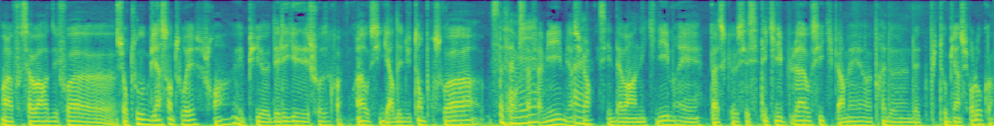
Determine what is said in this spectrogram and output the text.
voilà, faut savoir des fois, euh, surtout bien s'entourer, je crois, et puis euh, déléguer des choses. Quoi. Voilà, aussi garder du temps pour soi, sa pour famille, sa famille, bien sûr. Essayer d'avoir un équilibre, et parce que c'est cet équilibre-là aussi qui permet euh, après d'être plutôt bien sur l'eau. Quoi.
